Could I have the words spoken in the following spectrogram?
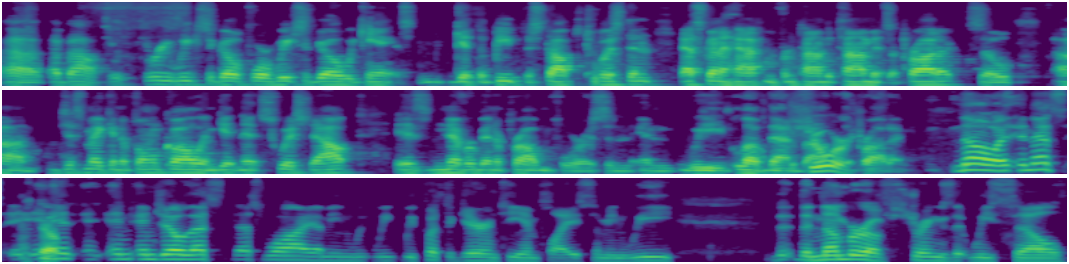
uh, about th- three weeks ago, four weeks ago. We can't get the peep to stop twisting. That's going to happen from time to time. It's a product. So um, just making a phone call and getting it switched out has never been a problem for us. And, and we love that about sure. the product. No, and that's so, and, and, and, Joe, that's that's why I mean we, we put the guarantee in place. I mean we the, the number of strings that we sell,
